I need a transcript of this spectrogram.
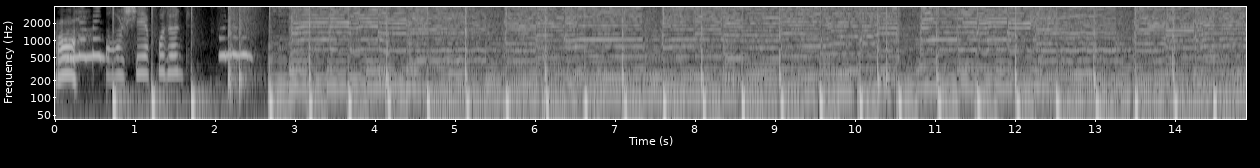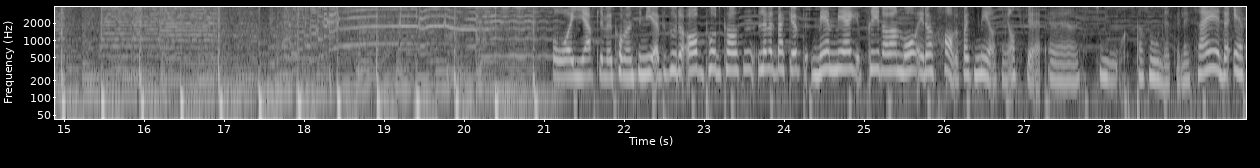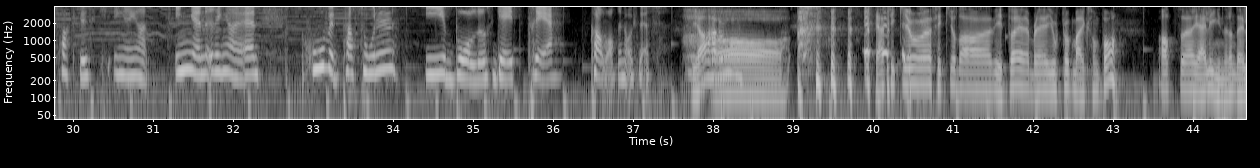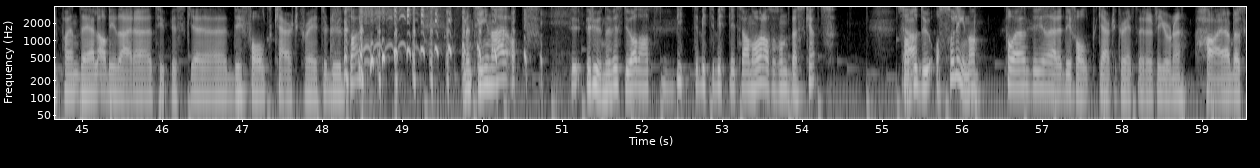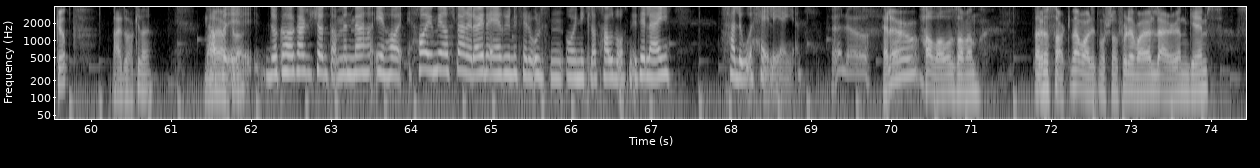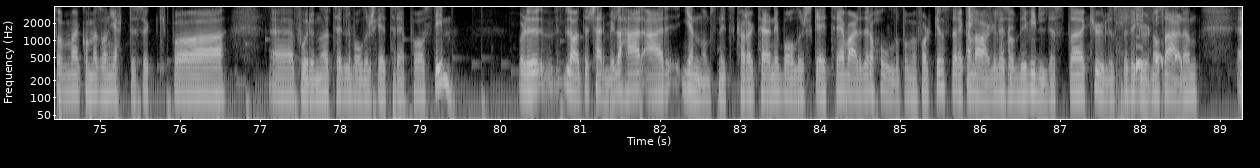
Å, se på Og hjertelig velkommen til en ny episode av podkasten Level Backup med meg, Frida Danmo. I dag har vi faktisk med oss en ganske eh, stor personlighet, vil jeg si. Det er faktisk ingen ringere, ingen ringere enn hovedpersonen i Baldur's Gate 3, Karl Martin Hogsnes. Ja, hallo. jeg fikk jo, jeg fikk jo da vite, jeg ble gjort oppmerksom på, at eh, jeg ligner en del på en del av de der eh, typiske eh, default character creator-dudesa. Men tingen er at Rune, hvis du hadde hatt bitte, bitte, bitte litt hår, altså sånn buzzcut, så hadde du også ligna på de der default character creator-figurene. Har jeg buzzcut? Nei, du har ikke det. Nei, jeg har for, ikke det. eh, dere har kanskje skjønt det, men vi har, har, har jo med oss flere i dag. Det er Rune Fjell Olsen og Niklas Halvorsen i tillegg. Hallo, hele gjengen. Hello. Hello! Halla, alle sammen. Denne saken var litt morsom, for det var jo Larian Games som kom med sånn hjertesukk på uh, forumene til Baldur's Gate 3 på Steam. Hvor de la ut et skjermbilde. Her er gjennomsnittskarakteren i Bowlerskate Gate 3. Hva er det dere holder på med, folkens? Dere kan lage liksom de vildeste, kuleste figurene, og så er det en,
